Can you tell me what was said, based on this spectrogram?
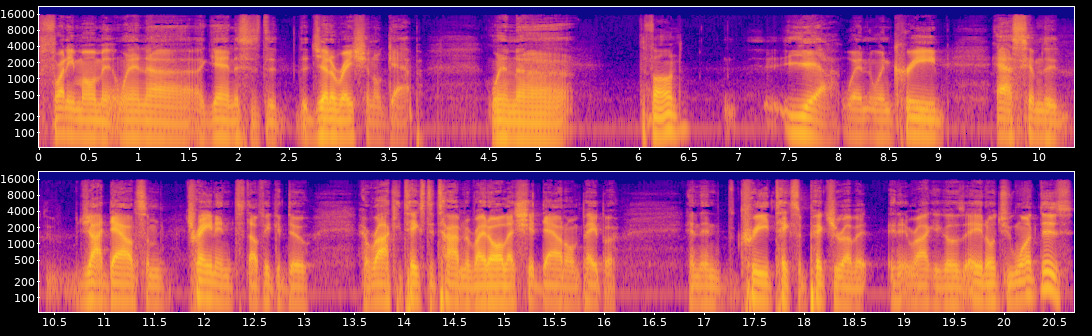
funny moment when uh, again, this is the the generational gap. When uh, The phone. yeah, when when Creed asks him to jot down some training stuff he could do, and Rocky takes the time to write all that shit down on paper, and then Creed takes a picture of it, and then Rocky goes, "Hey, don't you want this?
